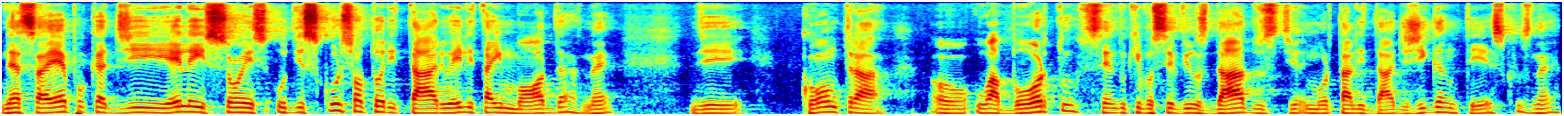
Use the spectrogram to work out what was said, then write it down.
Nessa época de eleições, o discurso autoritário ele está em moda, né? de contra o, o, aborto, sendo que você viu os dados de mortalidade gigantescos, né?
